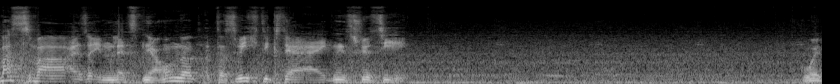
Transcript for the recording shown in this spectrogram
Was war also im letzten Jahrhundert das wichtigste Ereignis für Sie? Gut.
